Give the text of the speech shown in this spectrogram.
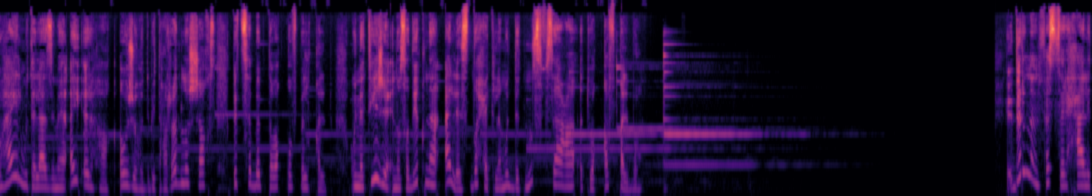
وهاي المتلازمة أي إرهاق أو جهد بيتعرض له الشخص بتسبب توقف بالقلب والنتيجة إنه صديقنا أليكس ضحك لمدة نصف ساعة توقف قلبه. قدرنا نفسر حالة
